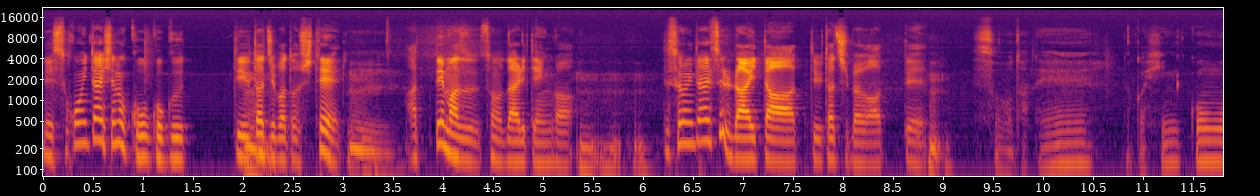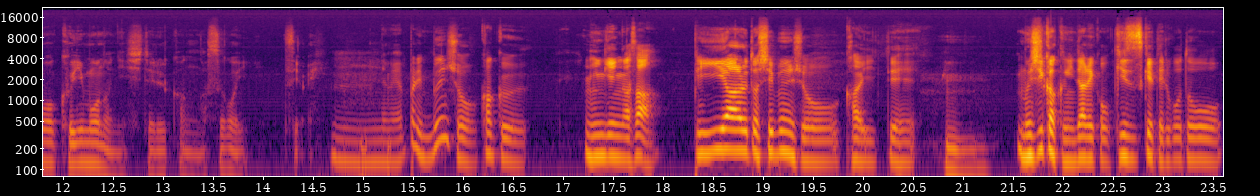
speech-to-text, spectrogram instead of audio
でそこに対しての広告っていう立場としてうん。あって、まずその代理店が。うん。でそれに対するライターっていう立場があって、うん。そうだね。なんか貧困を食い物にしてる感がすごい強い。うんでもやっぱり文章を書く人間がさ PR として文章を書いてうん。無自覚に誰かを傷つけてることを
